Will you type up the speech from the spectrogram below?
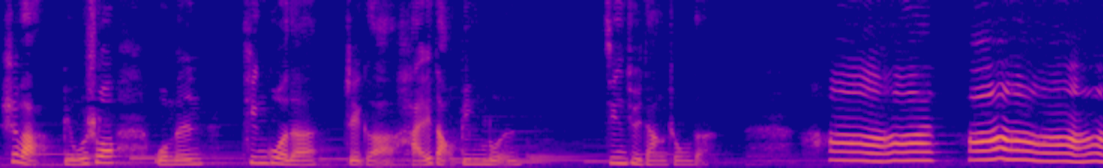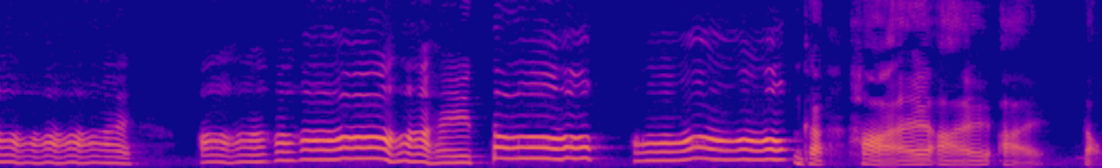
是吧？比如说我们听过的这个《海岛冰轮》，京剧当中的“海海岛”，你看“海海海岛”，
